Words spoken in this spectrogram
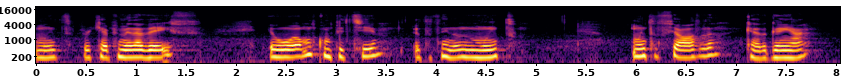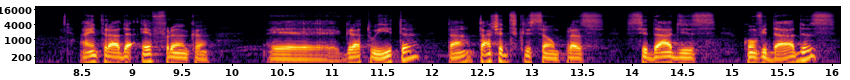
muito, porque é a primeira vez. Eu amo competir, eu estou treinando muito, muito ansiosa, quero ganhar. A entrada é franca, é gratuita, tá? Taxa de inscrição para as cidades convidadas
